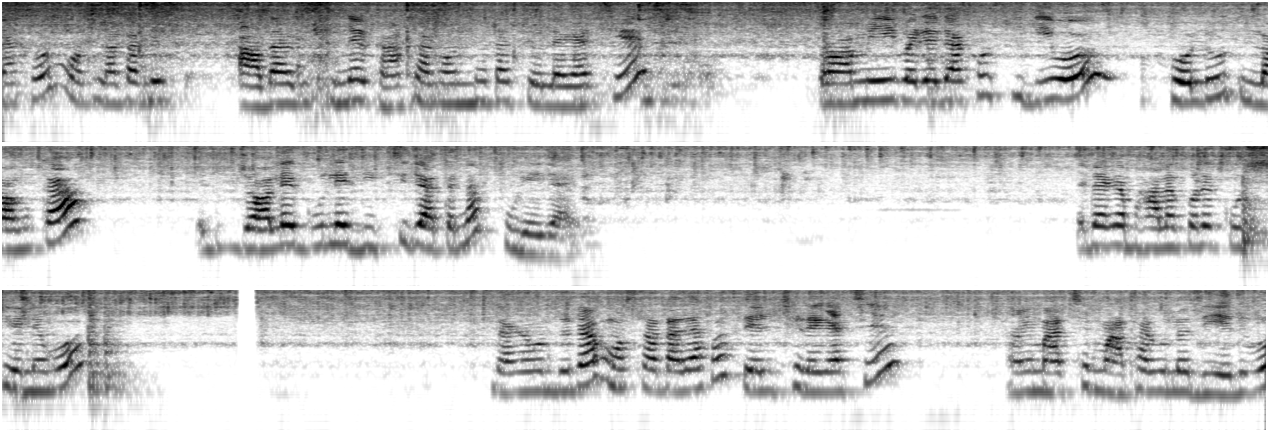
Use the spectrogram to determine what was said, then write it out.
দেখো, মশলাটা বেশ আদা রসুনের কাঁচা গন্ধটা চলে গেছে। তো আমি এবারে দেখো কি দিব, হলুদ, লঙ্কা জলে গুলে দিচ্ছি যাতে না পুড়ে যায়। এটাকে ভালো করে কষিয়ে নেব। দেখো বন্ধুরা, মশলাটা দেখো তেল ছেড়ে গেছে। আমি মাছের মাথাগুলো দিয়ে দিব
